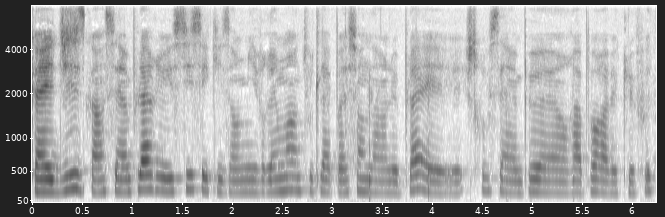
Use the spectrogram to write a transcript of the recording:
Quand ils disent quand c'est un plat réussi, c'est qu'ils ont mis vraiment toute la passion dans le plat et je trouve que c'est un peu un rapport avec le foot.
